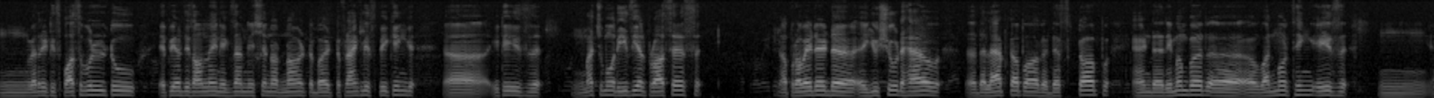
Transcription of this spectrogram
mm, whether it is possible to appear this online examination or not. But frankly speaking it is much more easier process. Uh, provided uh, you should have uh, the laptop or desktop. And uh, remember uh, one more thing is mm,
